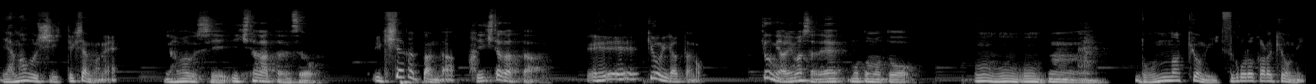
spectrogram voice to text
山伏行ってきたのね。山伏行きたかったんですよ。行きたかったんだ。行きたかった。ええ興味があったの？興味ありましたね、もともと。うんうんうん。うん。どんな興味？いつ頃から興味？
